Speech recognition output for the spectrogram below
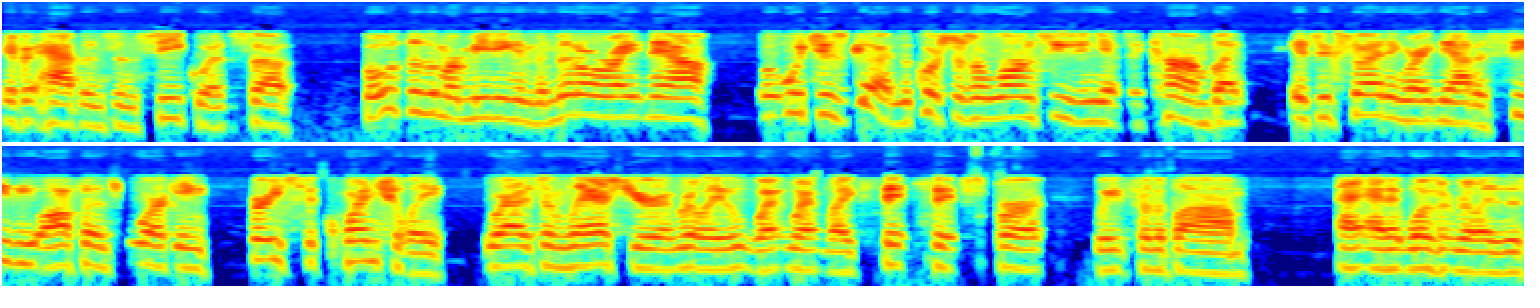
if it happens in sequence. So Both of them are meeting in the middle right now, which is good. And of course, there's a long season yet to come, but it's exciting right now to see the offense working very sequentially. Whereas in last year, it really went, went like fit, fit, spurt, wait for the bomb, and it wasn't really this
